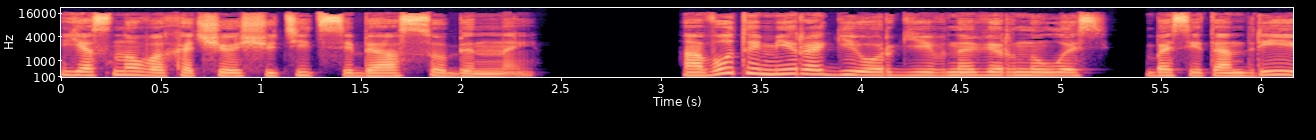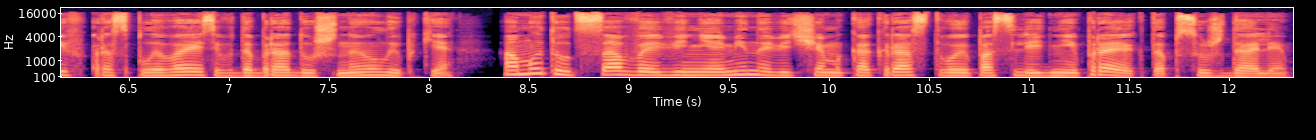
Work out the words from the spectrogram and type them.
Я снова хочу ощутить себя особенной. А вот и Мира Георгиевна вернулась. Басит Андреев, расплываясь в добродушной улыбке. «А мы тут с Саввой Вениаминовичем как раз твой последний проект обсуждали».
